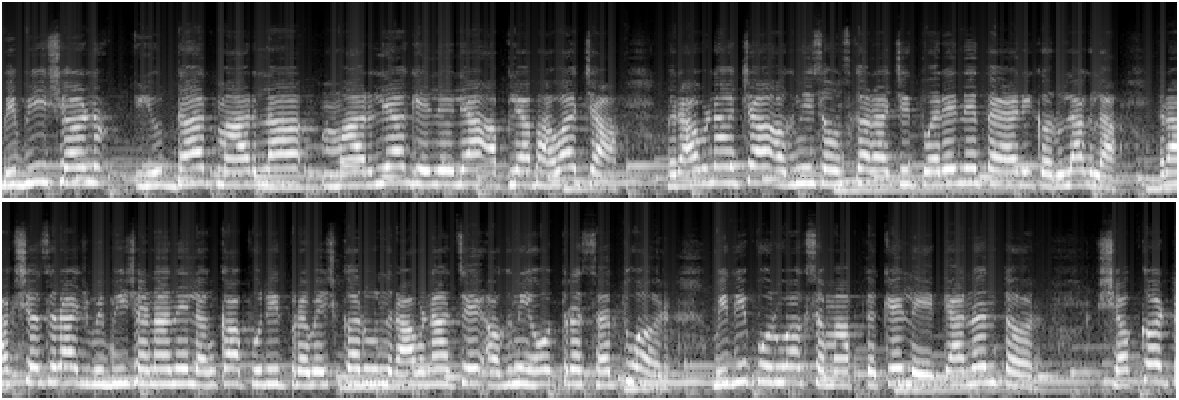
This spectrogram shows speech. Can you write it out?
बिभीषण युद्धात मारला मारल्या गेलेल्या आपल्या भावाच्या रावणाच्या अग्निसंस्काराची त्वरेने तयारी करू लागला. राक्षसराज विभीषणाने लंकापुरीत प्रवेश करून रावणाचे अग्निहोत्र सत्वर विधीपूर्वक समाप्त केले. त्यानंतर शकट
